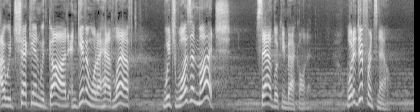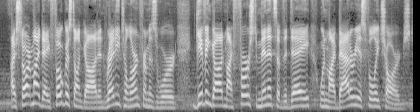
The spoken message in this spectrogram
I would check in with God and given what I had left, which wasn't much. Sad looking back on it. What a difference now. I start my day focused on God and ready to learn from His Word, giving God my first minutes of the day when my battery is fully charged.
